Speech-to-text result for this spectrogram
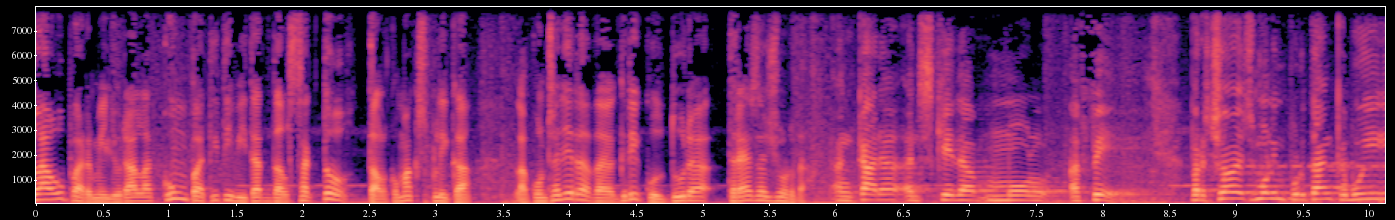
clau per millorar la competitivitat del sector, tal com explica la consellera d'Agricultura, Teresa Jordà. Encara ens queda molt a fer per això és molt important que avui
